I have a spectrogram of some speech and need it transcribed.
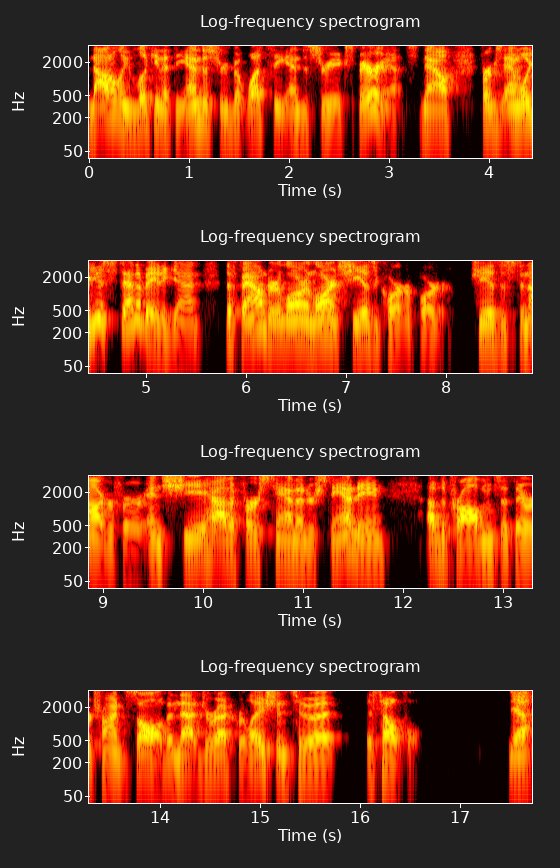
not only looking at the industry but what's the industry experience? Now for example and we'll use stenovate again. The founder lauren lawrence she is a court reporter. She is a stenographer and she had a firsthand understanding of the problems that they were trying to solve and that direct relation to it it's helpful yeah.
